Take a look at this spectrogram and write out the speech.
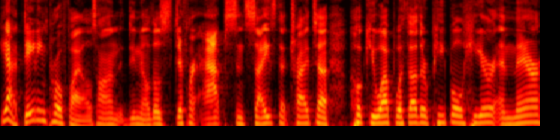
Yeah, dating profiles on you know those different apps and sites that try to hook you up with other people here and there.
